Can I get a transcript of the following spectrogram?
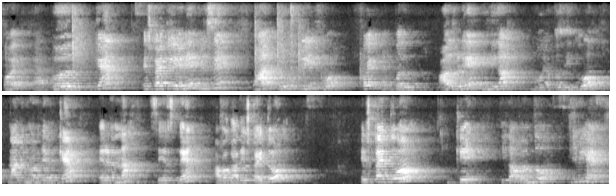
ಫೈವ್ ಆ್ಯಪಲ್ ಓಕೆ ಎಷ್ಟಾಯಿತು ಏನೇ ಬಿಸಿ one two three four five apple already ಇಲ್ಲಿಗ ಮೂರು ಆ್ಯಪಲ್ ಇದ್ವು. ನಾನೇನು ಮಾಡಿದೆ ಅದಕ್ಕೆ ಎರಡನ್ನ ಸೇರಿಸಿದೆ. ಅವಾಗ ಅದು ಎಷ್ಟಾಯಿತು? ಎಷ್ಟಾಯಿತು? ಓಕೆ ಈಗ ಒಂದು ನಿಮಗೆ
